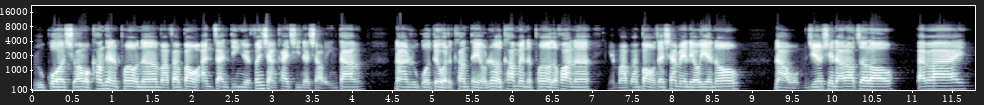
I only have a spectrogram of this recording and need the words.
如果喜欢我 content 的朋友呢，麻烦帮我按赞、订阅、分享、开启你的小铃铛。那如果对我的 content 有任何 comment 的朋友的话呢，也麻烦帮我在下面留言哦。那我们今天先聊到这喽，拜拜。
